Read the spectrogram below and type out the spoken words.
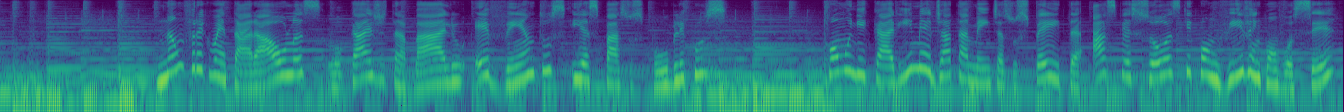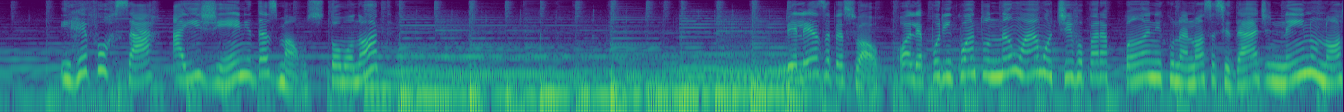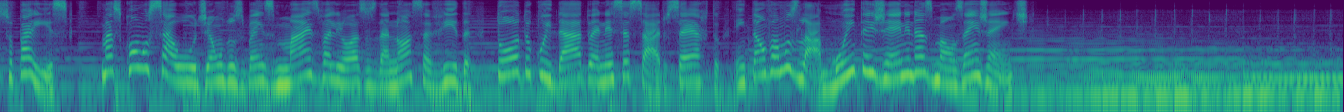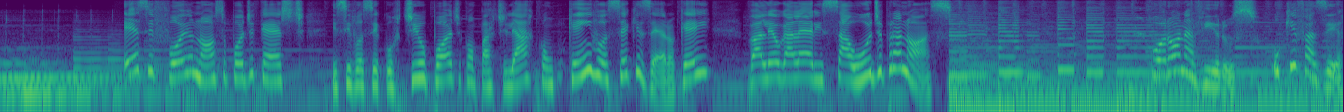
não frequentar aulas, locais de trabalho, eventos e espaços públicos, comunicar imediatamente a suspeita às pessoas que convivem com você e reforçar a higiene das mãos. Tomou nota? Beleza, pessoal? Olha, por enquanto não há motivo para pânico na nossa cidade nem no nosso país. Mas como saúde é um dos bens mais valiosos da nossa vida, todo cuidado é necessário, certo? Então vamos lá, muita higiene nas mãos, hein, gente? Esse foi o nosso podcast. E se você curtiu, pode compartilhar com quem você quiser, ok? Valeu, galera, e saúde para nós! Coronavírus: o que fazer?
